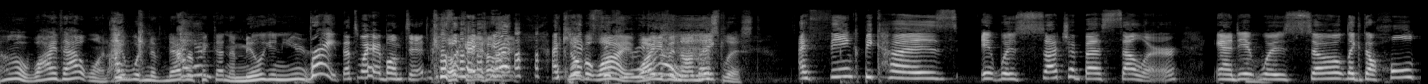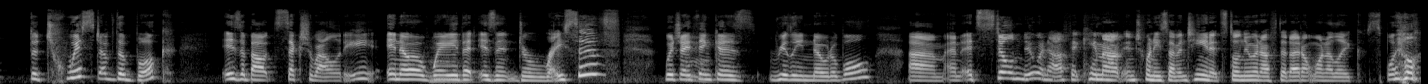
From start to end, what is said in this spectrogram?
Oh, why that one? I, wouldn't have never am- picked that in a million years. Right, that's why I bumped it. 'Cause, like, I can't, right. I No, can't but why? Why even on Like, this list? I think because it was such a bestseller and Hmm. it was so like the whole the twist of the book is about sexuality in a Hmm. way that isn't derisive, which I think is really notable. Um, and it's still new enough. It came out in 2017. It's still new enough that I don't want to like spoil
